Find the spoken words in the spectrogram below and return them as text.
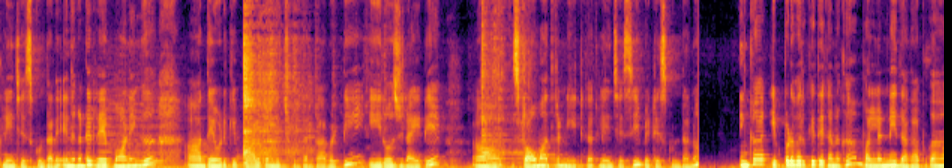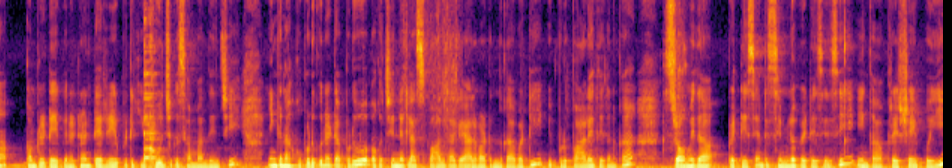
క్లీన్ చేసుకుంటాను. ఎందుకంటే రేపు మార్నింగ్ ఆ, దేవుడికి పాలు పొంగించుకుంటాను కాబట్టి ఈరోజు నైటే స్టవ్ మాత్రం నీట్గా క్లీన్ చేసి పెట్టేసుకుంటాను. ఇంకా ఇప్పటివరకైతే కనుక పనులన్నీ దాదాపుగా కంప్లీట్ అయిపోయినట్టు అంటే రేపటికి పూజకు సంబంధించి ఇంకా నాకు పడుకునేటప్పుడు ఒక చిన్న గ్లాస్ పాలు తాగే అలవాటు ఉంది కాబట్టి ఇప్పుడు పాలైతే కనుక స్టవ్ మీద పెట్టేసి అంటే సిమ్లో పెట్టేసేసి ఇంకా ఫ్రెష్ అయిపోయి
